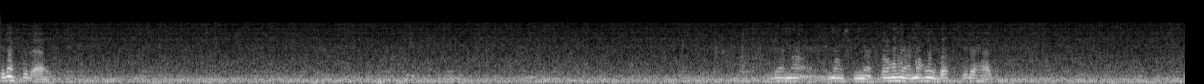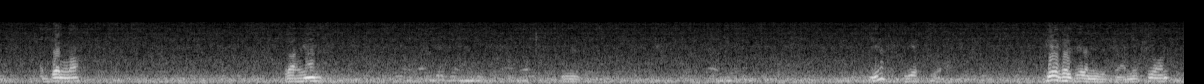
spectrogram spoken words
في نفس الآية. لا ما ما وصلنا فهم هو بس إلى هذا. عبد الله؟ إبراهيم؟ يكفي يكفي كيف الإسلام شلون؟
